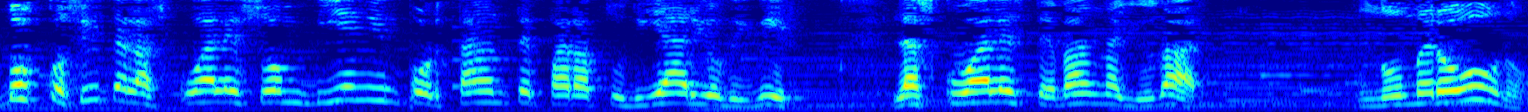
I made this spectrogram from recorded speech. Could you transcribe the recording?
Dos cositas las cuales son bien importantes para tu diario vivir, las cuales te van a ayudar. Número uno,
